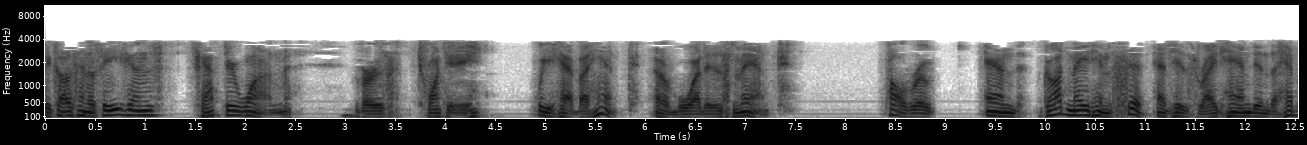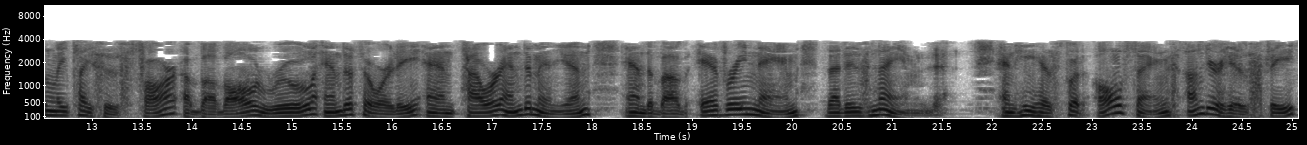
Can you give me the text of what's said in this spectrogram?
Because in Ephesians chapter 1, verse 20, we have a hint of what is meant. Paul wrote, and God made him sit at his right hand in the heavenly places, far above all rule and authority and power and dominion, and above every name that is named. And he has put all things under his feet,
